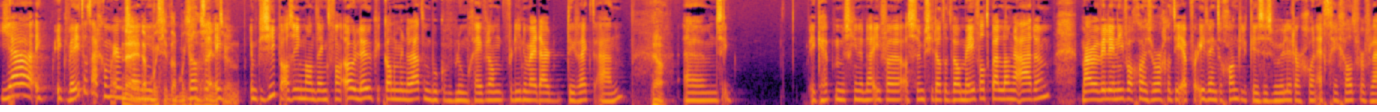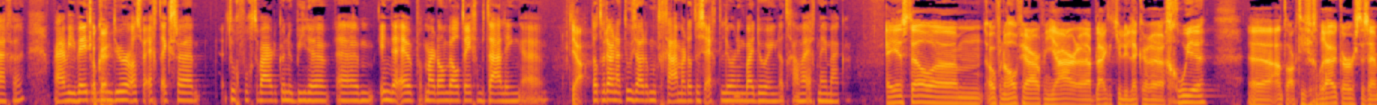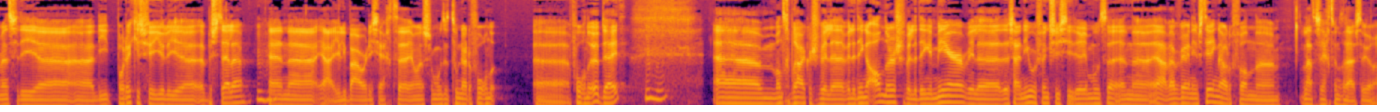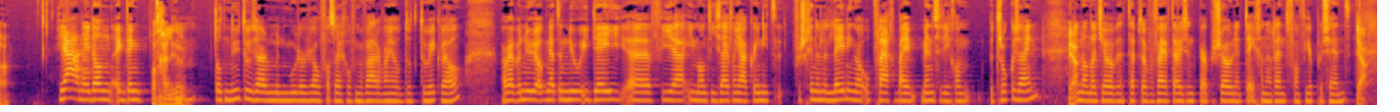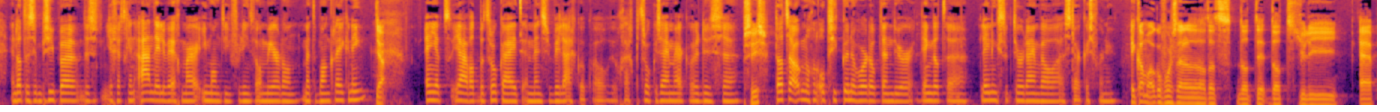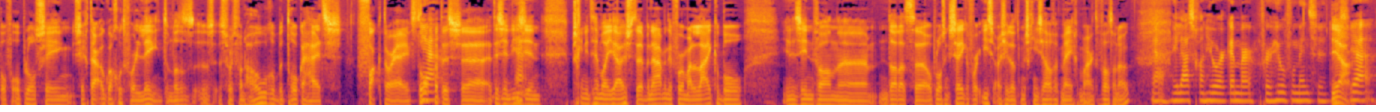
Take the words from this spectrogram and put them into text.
Ja, ik, ik weet dat eigenlijk om eerlijk te Nee, zijn dat niet. moet je- dat moet je gaan zien ik. In principe, als iemand denkt van... oh leuk, ik kan hem inderdaad een boek of een bloem geven... dan verdienen wij daar direct aan. Ja. Ehm, dus ik, ik heb misschien een naïeve assumptie dat het wel meevalt qua lange adem. Maar we willen in ieder geval gewoon zorgen dat die app voor iedereen toegankelijk is. Dus we willen er gewoon echt geen geld voor vragen. Maar ja, wie weet op den duur als we echt extra toegevoegde waarde kunnen bieden ehm, in de app, maar dan wel tegen betaling. eh, ja. dat we daar naartoe zouden moeten gaan. Maar dat is echt learning by doing. Dat gaan we echt meemaken. Hey, en stel ehm, over een half jaar of een jaar eh, blijkt dat jullie lekker eh, groeien. Eh, aantal actieve gebruikers. Er zijn mensen die, die productjes via jullie bestellen. Mhm. En ja, jullie bouwer die zegt... jongens, we moeten toe naar de volgende, volgende update. Mhm. Ehm, want gebruikers willen, willen dingen anders, willen dingen meer. Willen, er zijn nieuwe functies die erin moeten. En ja, we hebben weer een investering nodig van, laten we zeggen, 20.000 euro. Ja, nee, dan ik denk. Wat gaan jullie doen? Tot nu toe zou mijn moeder zo van zeggen of mijn vader van joh, dat doe ik wel. Maar we hebben nu ook net een nieuw idee eh, via iemand die zei van ja, kun je niet verschillende leningen opvragen bij mensen die gewoon betrokken zijn. Ja. En dan dat je het hebt over 5000 per persoon en tegen een rente van 4%. Ja, En dat is in principe, dus je geeft geen aandelen weg, maar iemand die verdient wel meer dan met de bankrekening. ja En je hebt ja, wat betrokkenheid en mensen willen eigenlijk ook wel heel graag betrokken zijn, merken we. Dus eh, precies. dat zou ook nog een optie kunnen worden op den deur. Ik denk dat de leningsstructuur daarin wel eh, sterk is voor nu. Ik kan me ook wel voorstellen dat, het, dat, dat jullie app of oplossing zich daar ook wel goed voor leent. Omdat het een soort van hoge betrokkenheidsfactor heeft, toch? Ja. Het, is, eh, het is in die Ja. zin misschien niet helemaal juist de benaming ervoor, maar likable. In de zin van eh, dat het eh, oplossing zeker voor iets, als je dat misschien zelf hebt meegemaakt of wat dan ook. Ja, helaas gewoon heel herkenbaar voor heel veel mensen. Dus Ja. ja,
